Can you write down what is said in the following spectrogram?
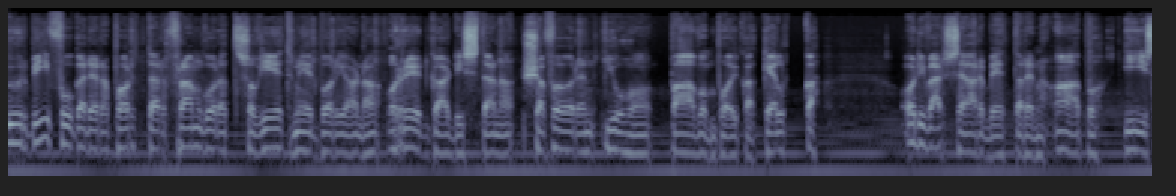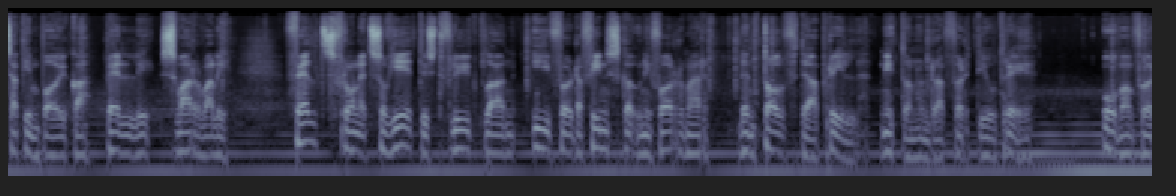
Ur bifogade rapporter framgår att Sovjetmedborgarna och rödgardisterna, chauffören Juho Paavonpoika Kelkka och diverse arbetaren Aapo, Isakin pojka, Pelli, Svarvali fällts från ett sovjetiskt flygplan iförda finska uniformer den 12 april 1943 ovanför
